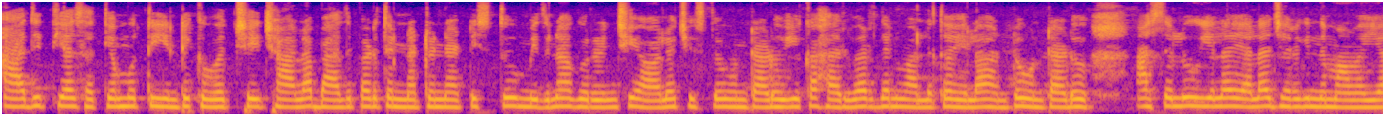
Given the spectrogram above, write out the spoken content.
ఆదిత్య సత్యమూర్తి ఇంటికి వచ్చి చాలా బాధపడుతున్నట్టు నటిస్తూ మిథున గురించి ఆలోచిస్తూ ఉంటాడు. ఇక హరివర్ధన్ వాళ్ళతో ఇలా అంటూ ఉంటాడు. అసలు ఇలా ఎలా జరిగింది మావయ్య?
